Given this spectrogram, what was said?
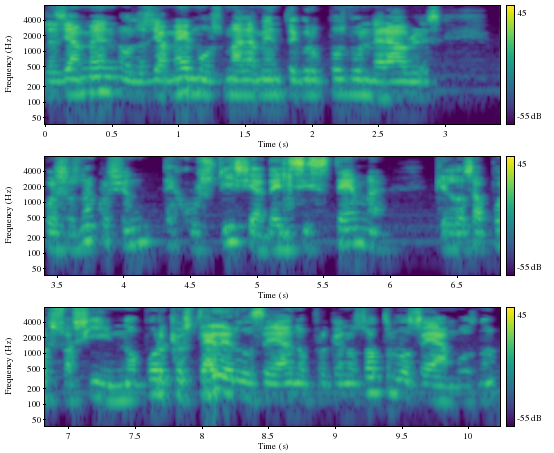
les llamen o les llamemos malamente grupos vulnerables, pues es una cuestión de justicia, del sistema que los ha puesto así, no porque ustedes lo sean, no porque nosotros lo seamos, ¿no?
